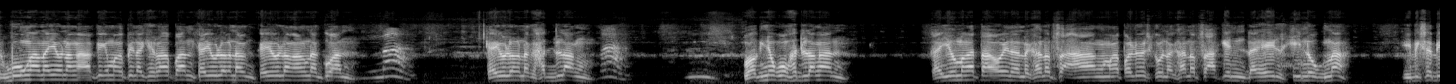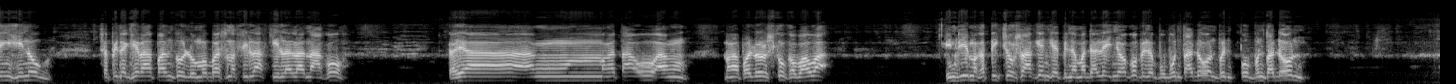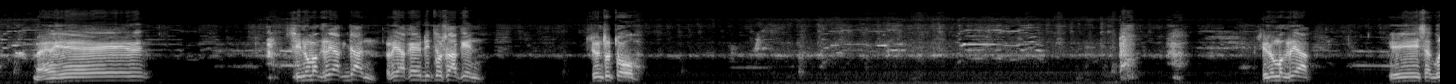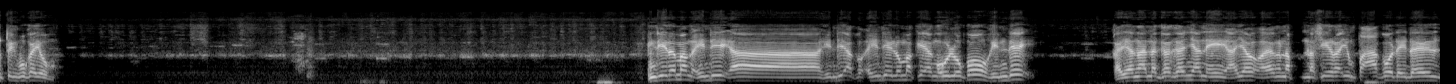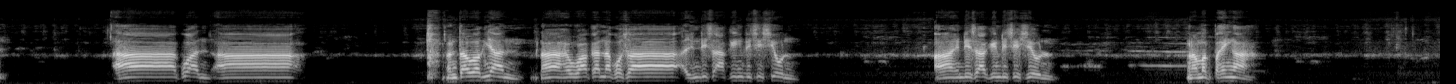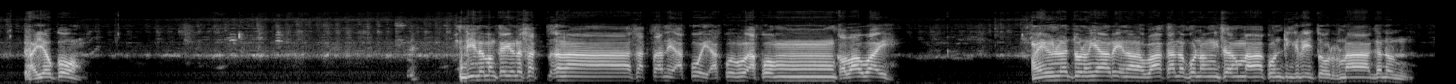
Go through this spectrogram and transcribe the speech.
Nagbunga na yun ang aking mga pinaghirapan. Kayo lang nag kayo lang ang nagkuan. Ma, Kayo lang naghadlang. ma. Huwag niyo kong hadlangan. Kayo mga tao na naghanap sa ang mga followers ko naghanap sa akin dahil hinog na. Ibig sabihin hinog. Sa pinaghirapan ko, lumabas na sila, kilala na ako. Kaya ang mga tao, ang mga followers ko, kawawa. Hindi makapicture sa akin, kaya pinamadali niyo ako, pinapupunta doon, pupunta doon. Eh, sino mag-react dyan? React kayo dito sa akin. Yung totoo. Sino mag-react? Eh, sagutin ko kayo. Hindi naman, hindi, ah, hindi ako, hindi lumaki ang ulo ko, hindi. Kaya nga nagkaganyan eh, ayaw, ayaw na- nasira yung paa ko dahil, dahil ah, kuan, ah, ang tawag niyan, nahawakan ako sa, hindi sa aking desisyon. Ah, hindi sa aking desisyon na magpahinga. Ayaw ko. Hindi naman kayo nasak uh, saktan eh. Ako eh. Ako, akong kawawa eh. Ngayon lang ito nangyari. Nahawakan ako ng isang mga content creator na ganun.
